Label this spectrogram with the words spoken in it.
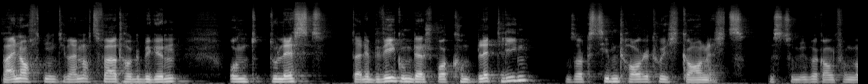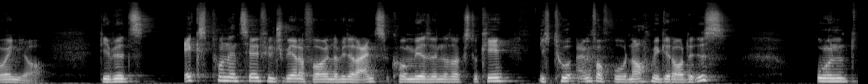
Weihnachten und die Weihnachtsfeiertage beginnen und du lässt deine Bewegung, deinen Sport komplett liegen und sagst, sieben Tage tue ich gar nichts bis zum Übergang vom neuen Jahr. Dir wird es exponentiell viel schwerer fallen, da wieder reinzukommen, wie als wenn du sagst, okay, ich tue einfach, wo nach mir gerade ist und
